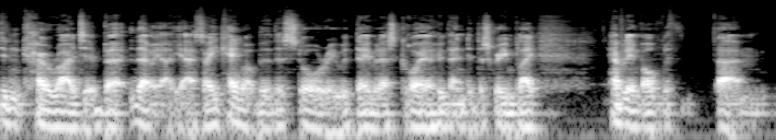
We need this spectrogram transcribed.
didn't co-write it, but there we are. Yeah, so he came up with the story with David S. Goyer, who then did the screenplay, heavily involved with um,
